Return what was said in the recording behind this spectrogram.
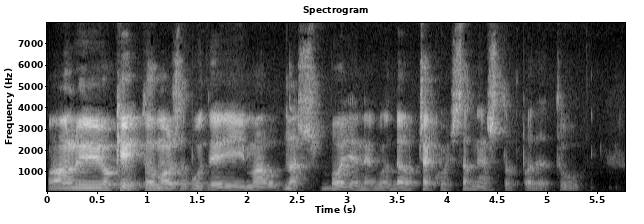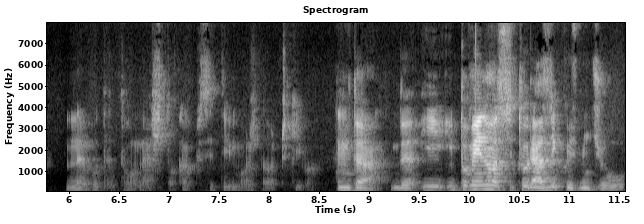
Ali, okej, okay, to možda bude i malo, naš, bolje nego da očekuješ sad nešto, pa da tu ne bude to nešto kako si ti možda očekivao. Da, da. I, i pomenuo si tu razliku između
